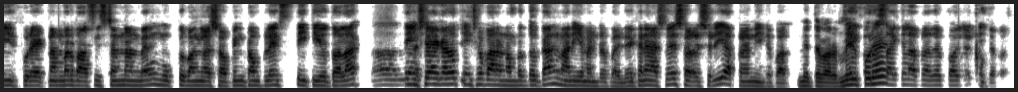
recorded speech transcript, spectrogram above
মিরপুর এক নম্বর বাস স্ট্যান্ড নামবেন মুক্ত বাংলা শপিং কমপ্লেক্স তৃতীয় তলা তিনশো এগারো তিনশো বারো নম্বর দোকান মানিয়াম এন্টারপ্রাইজ। এখানে আসলে সরাসরি আপনারা নিতে পারেন নিতে পারেন মিরপুরে সাইকেল আপনাদের প্রয়োজন নিতে পারেন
